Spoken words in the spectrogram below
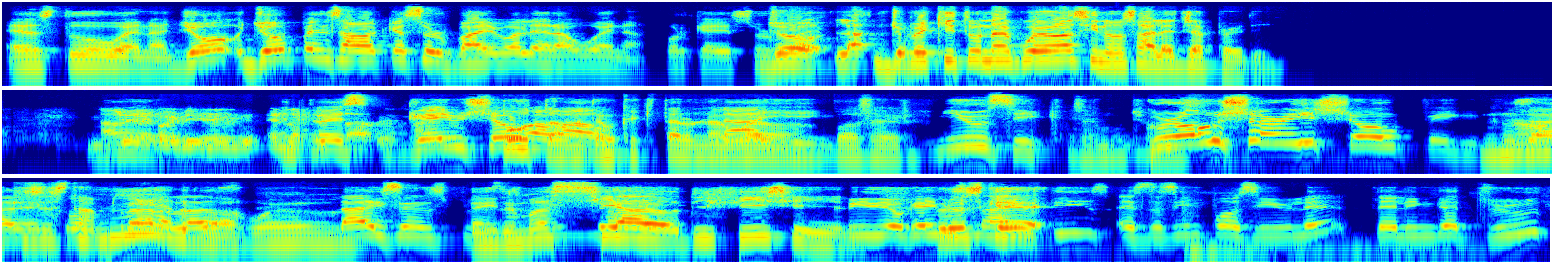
Esa estuvo buena. Yo, yo pensaba que Survival era buena. Porque yo, yo me quito una hueva si no sale Jeopardy. A ver, entonces, game show Puta, me tengo que quitar una hueva. Puedo hacer, music, grocery shopping. No, o sea, ¿qué es esta mierda, huevón? License plates. Es demasiado difícil. Video games Pero es 90s, que... esto es imposible. Telling the truth.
